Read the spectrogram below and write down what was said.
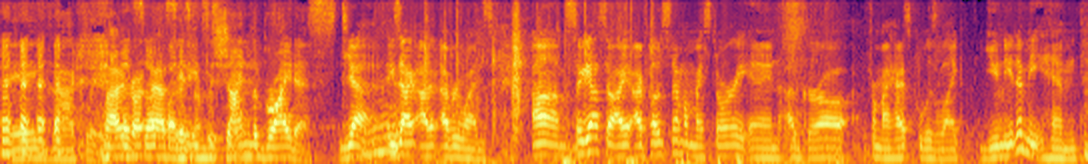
exactly. Like That's our so funny. It needs to shine the brightest. Yeah, exactly. out of Everyone's. Um, so yeah, so I, I posted him on my story, and a girl from my high school was like, "You need to meet him."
